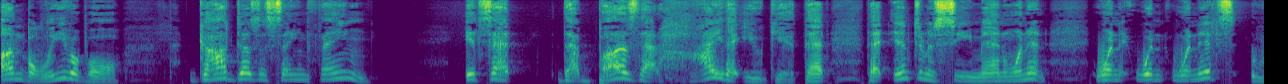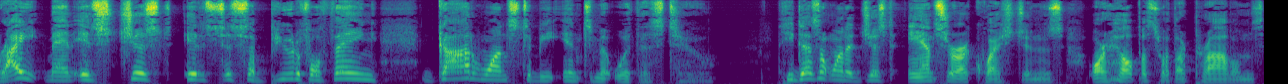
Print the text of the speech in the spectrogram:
unbelievable. God does the same thing. It's that that buzz, that high that you get, that, that intimacy, man, when it, when, when, when it's right, man, it's just, it's just a beautiful thing. God wants to be intimate with us too. He doesn't want to just answer our questions or help us with our problems,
